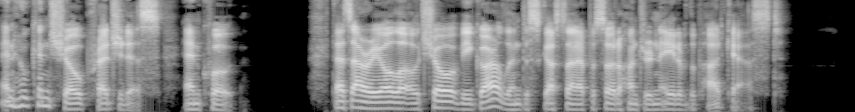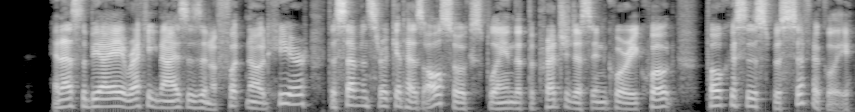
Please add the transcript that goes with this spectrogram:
and who can show prejudice, end quote. That's Arreola Ochoa v. Garland discussed on episode 108 of the podcast. And as the BIA recognizes in a footnote here, the Seventh Circuit has also explained that the prejudice inquiry, quote, focuses specifically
